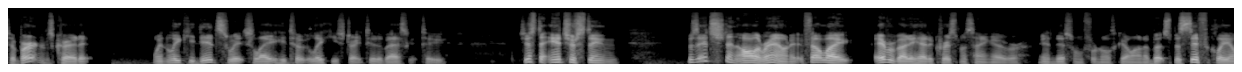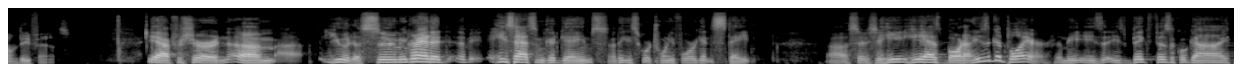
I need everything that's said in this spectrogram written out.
to Burton's credit, when Leaky did switch late, he took Leaky straight to the basket too. Just an interesting It was interesting all around. It felt like everybody had a Christmas hangover in this one for North Carolina, but specifically on defense. Yeah, for sure. And um, uh, you would assume, and granted, he's had some good games. I think he scored 24 against State. Uh, so, so he he has bought out. He's a good player. I mean, he's he's a big physical guy.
